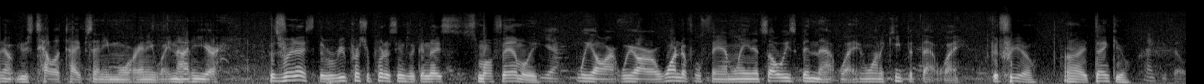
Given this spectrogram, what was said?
don't use teletypes anymore anyway, not here. It's very nice. The Review Press Reporter seems like a nice small family. Yeah, we are. We are a wonderful family, and it's always been that way. I want to keep it that way. Good for you. All right, thank you. Thank you, Phil.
